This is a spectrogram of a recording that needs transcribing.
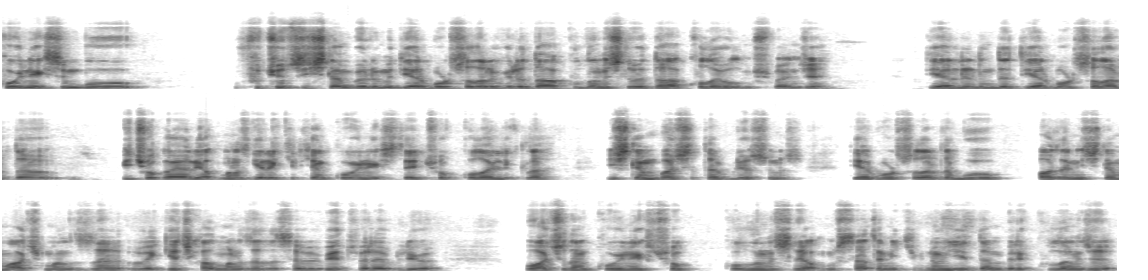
Coinex'in bu futures işlem bölümü diğer borsalara göre daha kullanışlı ve daha kolay olmuş bence. Diğerlerinde diğer borsalarda birçok ayar yapmanız gerekirken Coinex'te çok kolaylıkla işlem başlatabiliyorsunuz. Diğer borsalarda bu bazen işlemi açmanıza ve geç kalmanıza da sebebiyet verebiliyor. Bu açıdan Coinex çok kullanışlı yapmış. Zaten 2017'den beri kullanıcı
